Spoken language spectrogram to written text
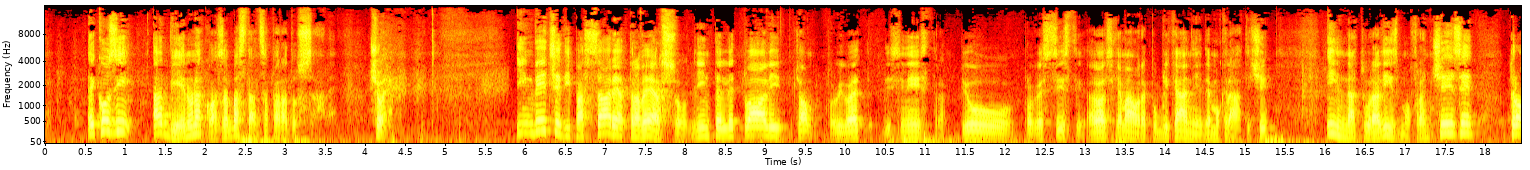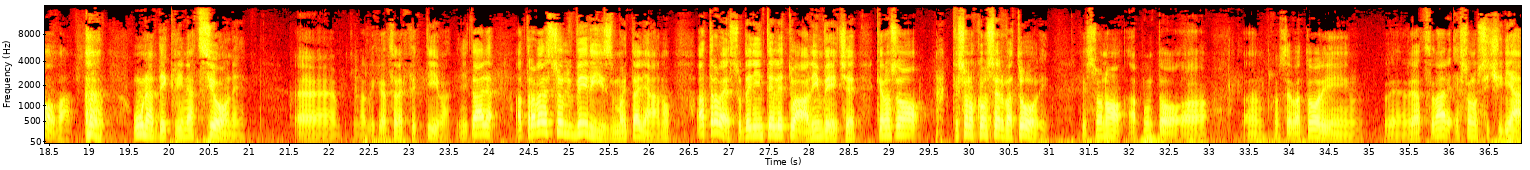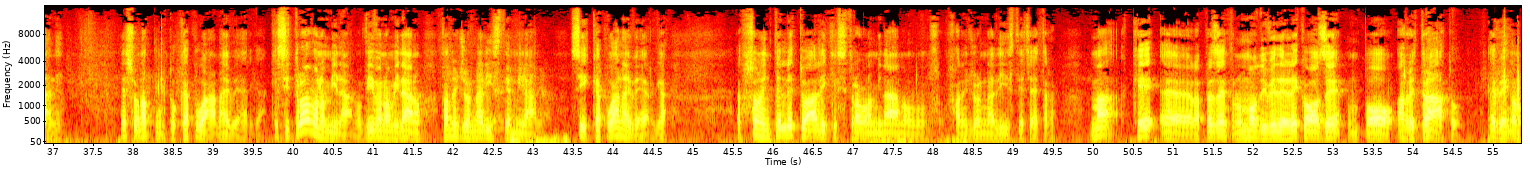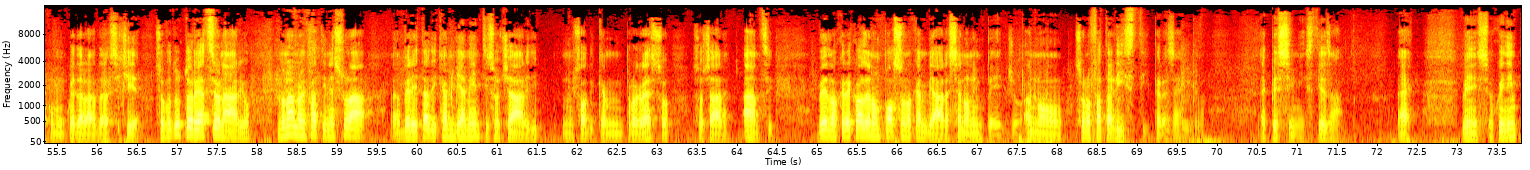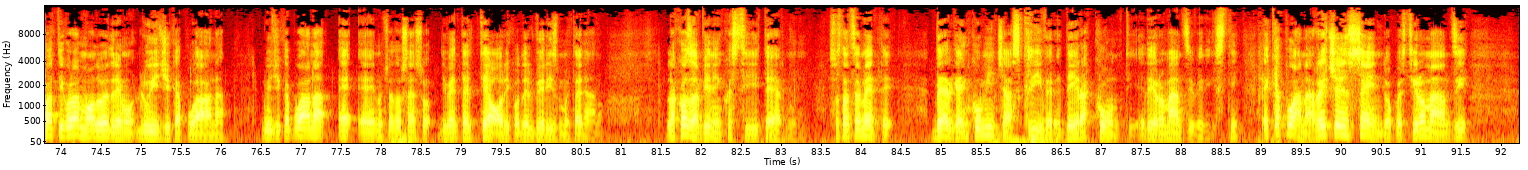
E così avviene una cosa abbastanza paradossale. Cioè, invece di passare attraverso gli intellettuali, diciamo, di sinistra, più progressisti, allora si chiamavano repubblicani e democratici, il naturalismo francese trova una declinazione, eh, una declinazione effettiva in Italia attraverso il verismo italiano, attraverso degli intellettuali invece che, sono, che sono conservatori, che sono appunto uh, uh, conservatori reazionari e sono siciliani e sono appunto Capuana e Verga, che si trovano a Milano, vivono a Milano, fanno i giornalisti a Milano. Sì, Capuana e Verga sono intellettuali che si trovano a Milano, fanno i giornalisti, eccetera, ma che eh, rappresentano un modo di vedere le cose un po' arretrato e vengono comunque dalla, dalla Sicilia, soprattutto reazionario, non hanno infatti nessuna eh, verità di cambiamenti sociali, di, so, di cam- progresso sociale, anzi, vedono che le cose non possono cambiare se non in peggio, Hanno, sono fatalisti per esempio, e pessimisti, esatto. Ecco, benissimo, quindi in particolar modo vedremo Luigi Capuana. Luigi Capuana è, è, in un certo senso diventa il teorico del verismo italiano. La cosa avviene in questi termini. Sostanzialmente Verga incomincia a scrivere dei racconti e dei romanzi veristi e Capuana, recensendo questi romanzi,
